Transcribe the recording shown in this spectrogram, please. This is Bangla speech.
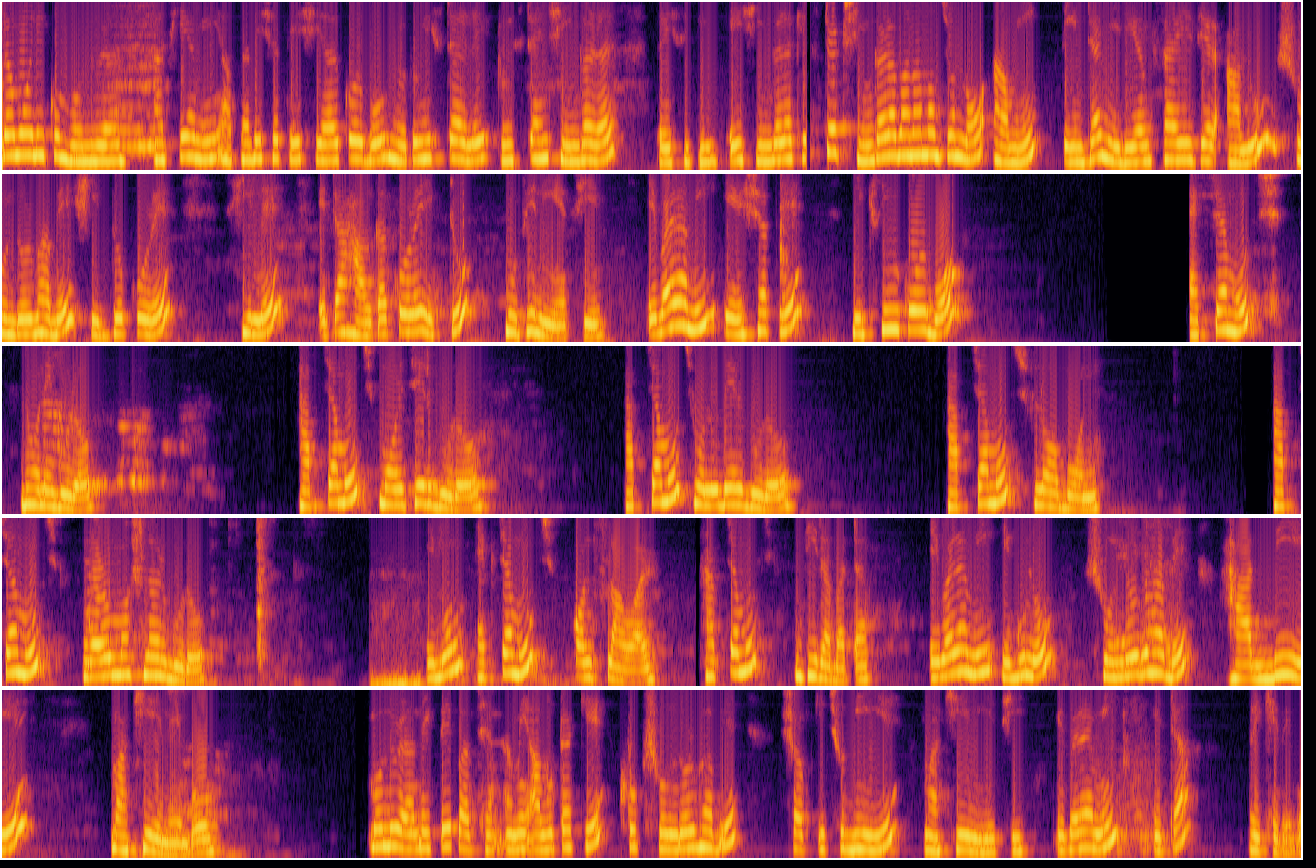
আসসালামু আলাইকুম, বন্ধুরা। আজকে আমি আপনাদের সাথে শেয়ার করব নতুন স্টাইলে টুইস্ট সিঙ্গারার রেসিপি এই সিঙ্গারা স্টেট সিঙ্গারা বানানোর জন্য আমি তিনটা মিডিয়াম সাইজের আলু সুন্দরভাবে সিদ্ধ করে ছিলে, এটা হালকা করে একটু মুথে নিয়েছি। এবার আমি এর সাথে মিক্সিং করব এক চামচ ধনে গুঁড়ো। হাফ চামচ মরিচের গুঁড়ো, হাফ চামচ হলুদের গুঁড়ো, হাফ চামচ লবণ, হাফ চামচ গরম মশলার গুঁড়ো এবং এক চামচ কর্নফ্লাওয়ার, হাফ চামচ জিরা বাটা। এবার আমি এগুলো সুন্দরভাবে হাত দিয়ে মাখিয়ে নেব। বন্ধুরা, দেখতেই পাচ্ছেন, আমি আলুটাকে খুব সুন্দরভাবে সবকিছু দিয়ে মাখিয়ে নিয়েছি। এবার আমি এটা রেখে দেব।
